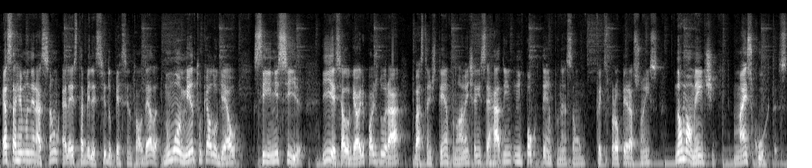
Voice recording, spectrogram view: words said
Essa remuneração ela é estabelecida, o percentual dela, no momento que o aluguel se inicia. E esse aluguel ele pode durar bastante tempo, normalmente é encerrado em, em pouco tempo, né? São feitos para operações normalmente mais curtas.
